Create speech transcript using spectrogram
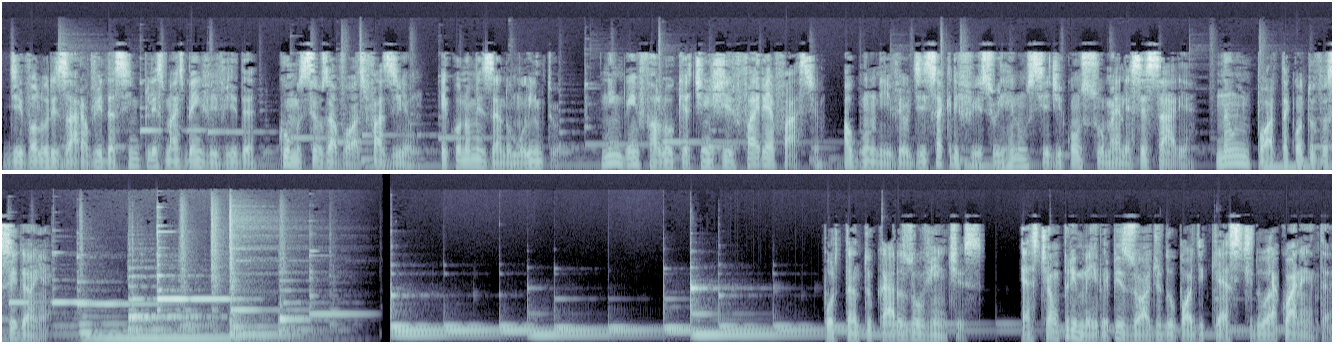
de valorizar a vida simples mais bem vivida, como seus avós faziam, economizando muito. Ninguém falou que atingir FIRE é fácil. Algum nível de sacrifício e renúncia de consumo é necessária, não importa quanto você ganha. Portanto, caros ouvintes, este é um primeiro episódio do podcast do A40,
